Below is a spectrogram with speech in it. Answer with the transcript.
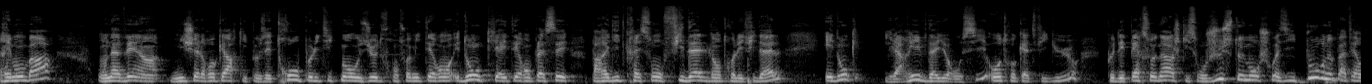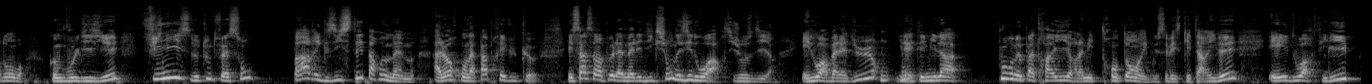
Raymond Barre. On avait un Michel Rocard qui pesait trop politiquement aux yeux de François Mitterrand et donc qui a été remplacé par Édith Cresson, fidèle d'entre les fidèles. Et donc, il arrive d'ailleurs aussi, autre cas de figure, que des personnages qui sont justement choisis pour ne pas faire d'ombre, comme vous le disiez, finissent de toute façon par exister par eux-mêmes, alors qu'on n'a pas prévu que. Et ça, c'est un peu la malédiction des Édouards, si j'ose dire. Édouard Balladur, il a été mis là pour ne pas trahir l'ami de 30 ans, et vous savez ce qui est arrivé, et Édouard Philippe,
